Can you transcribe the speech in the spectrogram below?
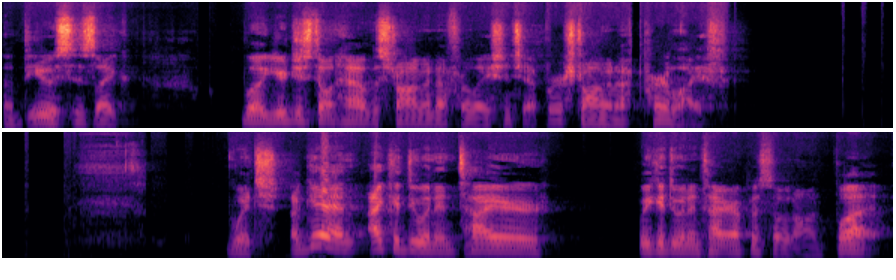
abuse is like, well, you just don't have a strong enough relationship or a strong enough prayer life. Which again, I could do an entire we could do an entire episode on, but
